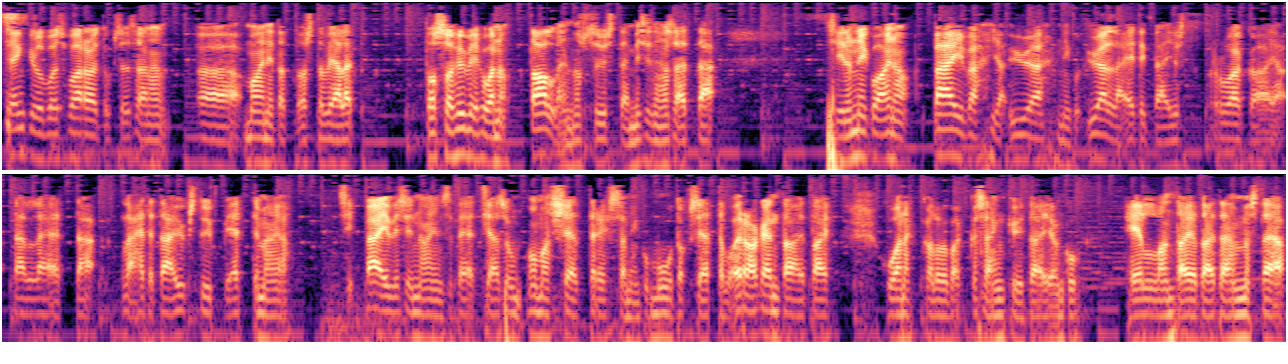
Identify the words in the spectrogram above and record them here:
sen kyllä vois varoituksen sanan öö, mainita tosta vielä, että tossa on hyvin huono tallennussysteemi sinänsä, että siinä on niinku aina päivä ja yö, niinku yöllä etitään just ruokaa ja tälleen, että lähetetään yksi tyyppi etsimään ja sit päivisin näin sä teet siellä sun omassa shelterissä niinku muutoksia, että voi rakentaa jotain huonekaluja, vaikka sänkyä tai jonkun hellan tai jotain tämmöstä ja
